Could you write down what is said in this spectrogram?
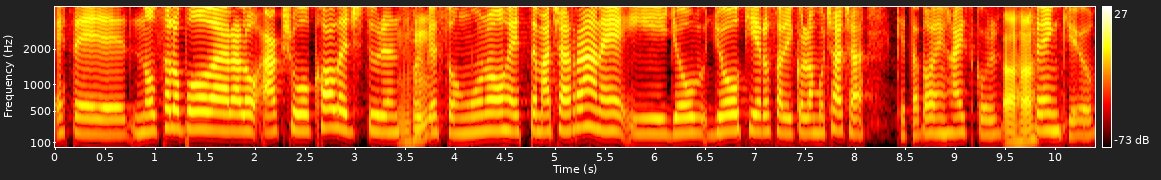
este, no se lo puedo dar a los actual college students porque son unos este, macharranes y yo, yo quiero salir con la muchacha que está toda en high school. Ajá. Thank you.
